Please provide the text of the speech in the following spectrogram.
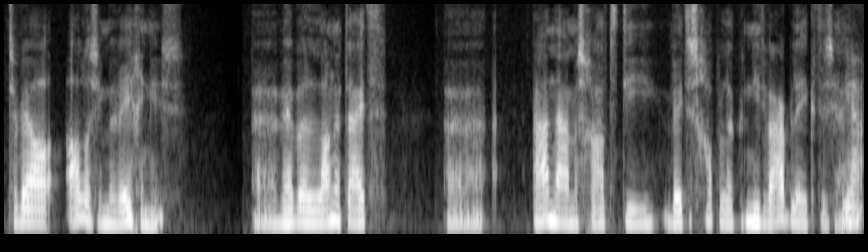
terwijl alles in beweging is. Eh, we hebben lange tijd eh, aannames gehad die wetenschappelijk niet waar bleken te zijn. Ja.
